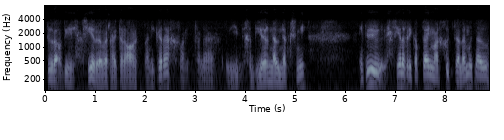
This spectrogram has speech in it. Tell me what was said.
toe raak die seerowers uiteraard paniekerig want hulle gebeur nou niks nie. En toe sê hulle vir die kaptein maar goed, hulle moet nou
